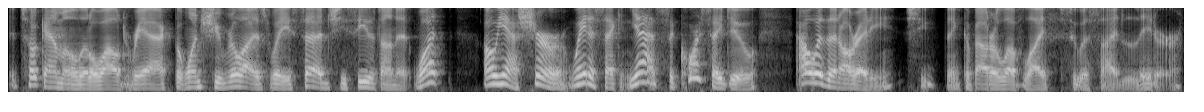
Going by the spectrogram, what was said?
It took Emma a little while to react, but once she realized what he said, she seized on it. What? Oh, yeah, sure. Wait a second. Yes, of course I do. Out with it already. She'd think about her love life, suicide later.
